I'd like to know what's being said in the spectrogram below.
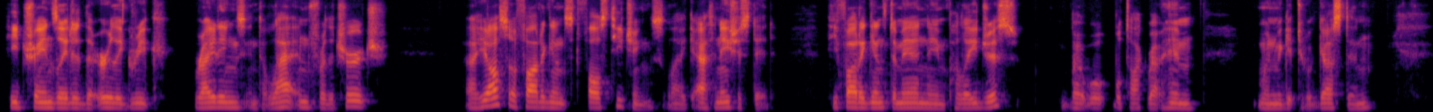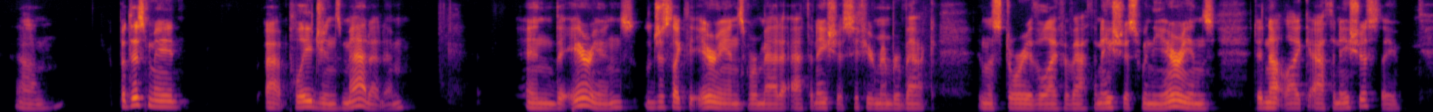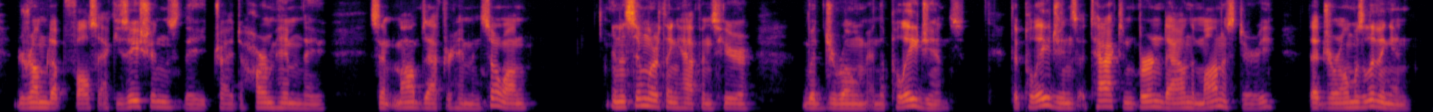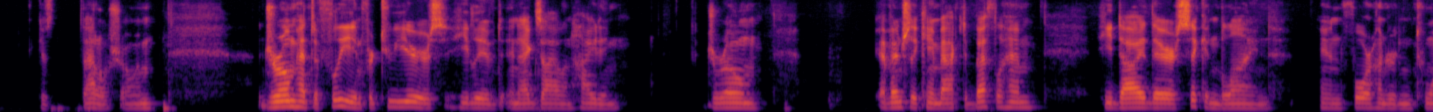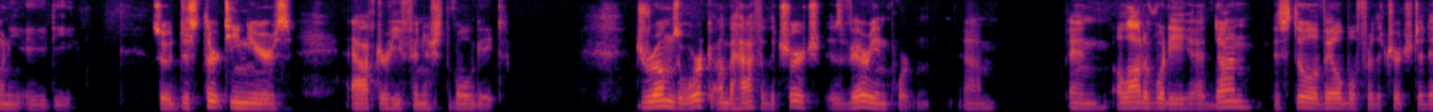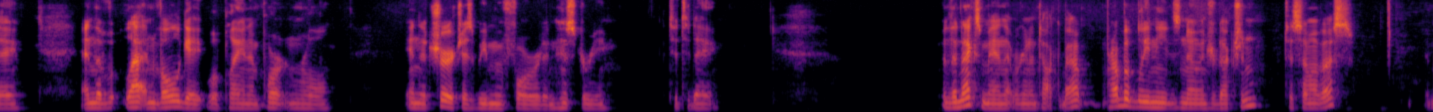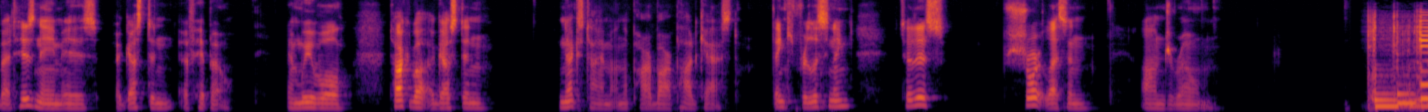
He translated the early Greek writings into Latin for the church. Uh, he also fought against false teachings like Athanasius did. He fought against a man named Pelagius, but we'll, we'll talk about him when we get to Augustine. Um, but this made uh, Pelagians mad at him. And the Arians, just like the Arians were mad at Athanasius, if you remember back in the story of the life of Athanasius when the Arians did not like Athanasius. They drummed up false accusations, they tried to harm him, they sent mobs after him, and so on. And a similar thing happens here with Jerome and the Pelagians. The Pelagians attacked and burned down the monastery that Jerome was living in, because that'll show him. Jerome had to flee, and for two years he lived in exile and hiding. Jerome eventually came back to Bethlehem. He died there sick and blind in 420 AD. So just 13 years after he finished the Vulgate. Jerome's work on behalf of the church is very important. Um, and a lot of what he had done is still available for the church today. And the Latin Vulgate will play an important role in the church as we move forward in history to today. The next man that we're going to talk about probably needs no introduction to some of us, but his name is Augustine of Hippo. And we will talk about Augustine next time on the Parbar podcast. Thank you for listening to this short lesson on Jerome. Thank you.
